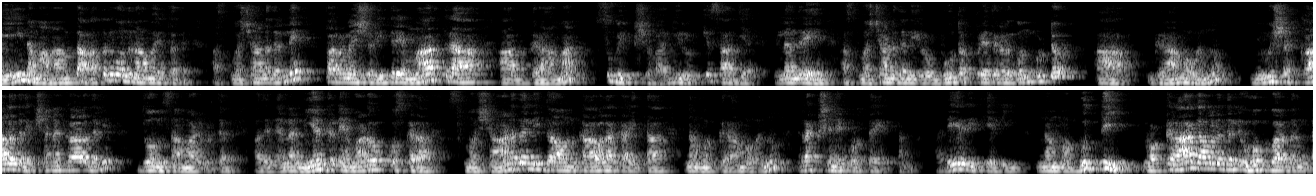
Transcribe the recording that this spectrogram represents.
ಏ ನಮಃ ಅಂತ ಆತನಿಗೊಂದು ನಾಮ ಇರ್ತದೆ. ಆ ಸ್ಮಶಾನದಲ್ಲೇ ಪರಮೇಶ್ವರ ಇದ್ರೆ ಮಾತ್ರ ಆ ಗ್ರಾಮ ಸುಭಿಕ್ಷವಾಗಿ ಇರೋಕ್ಕೆ ಸಾಧ್ಯ. ಇಲ್ಲಾಂದ್ರೆ ಆ ಸ್ಮಶಾನದಲ್ಲಿ ಇರೋ ಭೂತ ಪ್ರೇತಗಳು ಬಂದ್ಬಿಟ್ಟು ಆ ಗ್ರಾಮವನ್ನು ನಿಮಿಷ ಕಾಲದಲ್ಲಿ, ಕ್ಷಣ ಕಾಲದಲ್ಲಿ ಧ್ವಂಸ ಮಾಡಿಬಿಡ್ತವೆ. ಅದನ್ನೆಲ್ಲ ನಿಯಂತ್ರಣೆ ಮಾಡೋಕ್ಕೋಸ್ಕರ ಸ್ಮಶಾನದಲ್ಲಿದ್ದ ಅವನು ಕಾವಲ ಕಾಯ್ತಾ ನಮ್ಮ ಗ್ರಾಮವನ್ನು ರಕ್ಷಣೆ ಕೊಡ್ತಾ ಇರ್ತಾನೆ. ಅದೇ ರೀತಿಯಲ್ಲಿ ನಮ್ಮ ಬುದ್ಧಿ ವಕ್ರಾಗಮನದಲ್ಲಿ ಹೋಗಬಾರ್ದಂತ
